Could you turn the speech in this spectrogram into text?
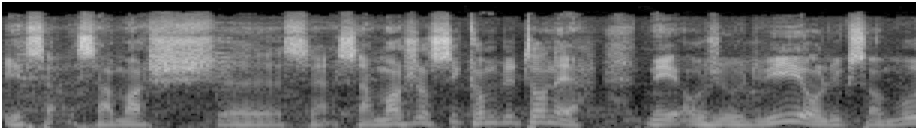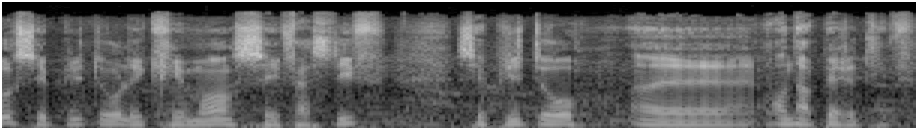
Et ça, marche, euh, ça, marche aussi comme du tonnerre. Mais aujourd'hui, au Luxembourg, c'est plutôt les créments, c'est festif, c'est plutôt euh, en apéritif.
